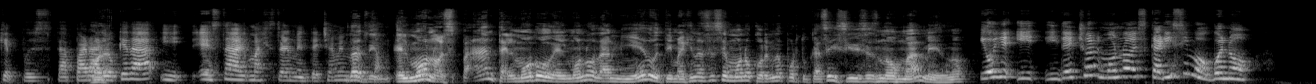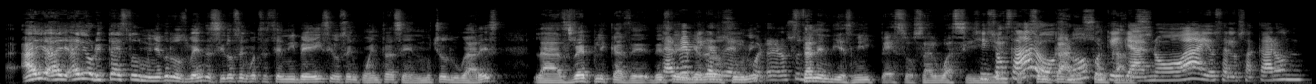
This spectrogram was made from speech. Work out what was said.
que pues está para lo que da y está magistralmente hecha. Me gusta El mono espanta, el modo del mono da miedo y te imaginas ese mono corriendo por tu casa y si dices no mames, ¿no? Y oye, y, de hecho el mono es carísimo, bueno... Hay, hay, hay ahorita estos muñecos los vendes, si los encuentras en eBay, si los encuentras en muchos lugares. Las réplicas de, de este Guerrero Zuni están en 10 mil pesos, algo así. Sí, son caros, ¿no? Porque ya no hay, o sea, lo sacaron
